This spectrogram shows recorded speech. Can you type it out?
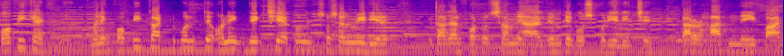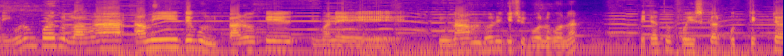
কপি ক্যাট নেই। মানে কপি কাট বলতে অনেক দেখছি এখন সোশ্যাল মিডিয়ায় দাদার ফটোর সামনে আরেকজনকে বস করিয়ে দিচ্ছে, কারোর হাত নেই, পা নেই, ওরকম করে তো লাভ আমি দেখুন, কারোকে মানে নাম ধরে কিছু বলব না, এটা তো পরিষ্কার প্রত্যেকটা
